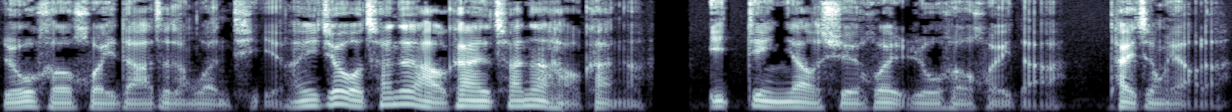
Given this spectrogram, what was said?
如何回答这种问题啊？你觉得我穿这个好看还是穿那个好看呢？一定要学会如何回答，太重要了。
